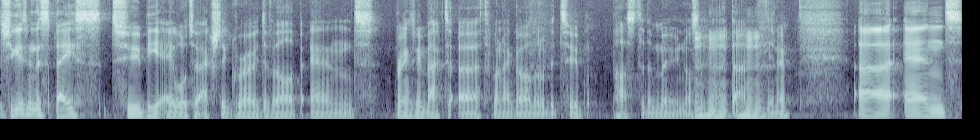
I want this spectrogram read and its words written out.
She gives me the space to be able to actually grow, develop, and brings me back to earth when I go a little bit too past to the moon or something mm-hmm, like that, mm-hmm. you know? Uh, and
